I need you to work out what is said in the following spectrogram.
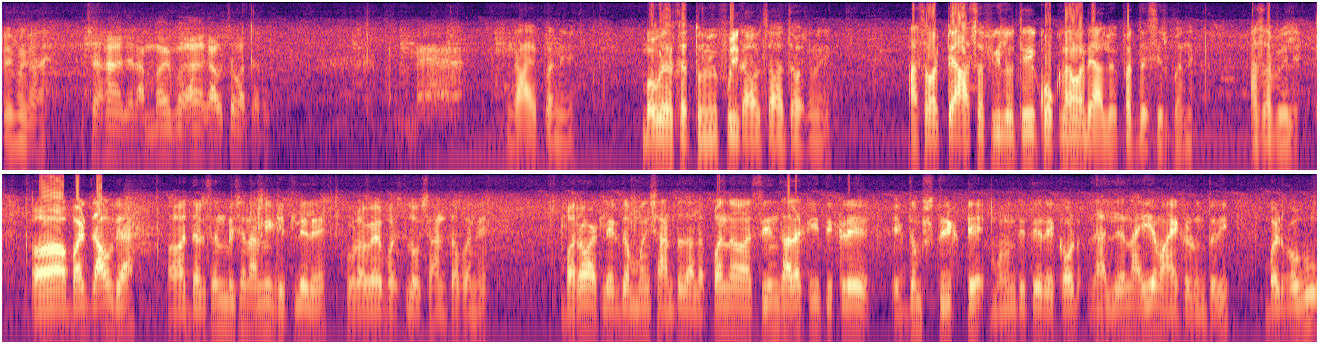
तुम्ही काय? अच्छा हां जर आंबा हा गावचं वातावरण. गाय पण आहे. बघू शकतात तुम्ही फुल गावचं वातावरण आहे. असं वाटतं असं फील होते कोकणामध्ये आलोय पद्धतशीरपणे. असा फील आहे. बट जाऊ द्या. दर्शन बिशन आम्ही घेतलेले. थोडा वेळ बसलो शांतपणे. बरं वाटलं एकदम मन शांत झालं. पण सीन झाला की तिकडे एकदम स्ट्रिक्ट आहे. म्हणून तिथे रेकॉर्ड झालेलं नाही आहे माझ्याकडून तरी. बट बघू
